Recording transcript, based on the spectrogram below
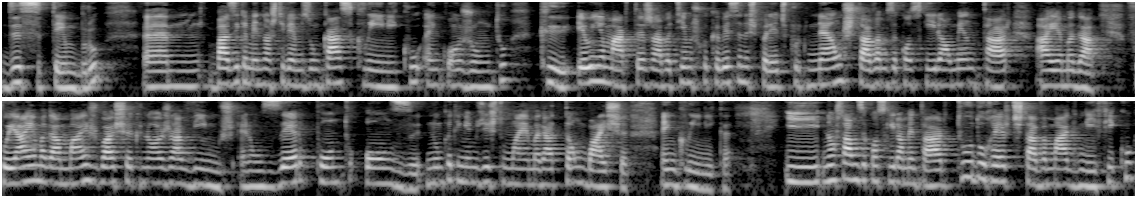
de setembro. Um, basicamente, nós tivemos um caso clínico em conjunto que eu e a Marta já batíamos com a cabeça nas paredes porque não estávamos a conseguir aumentar a AMH. Foi a AMH mais baixa que nós já vimos, eram 0,11. Nunca tínhamos visto uma AMH tão baixa em clínica e não estávamos a conseguir aumentar, tudo o resto estava magnífico,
